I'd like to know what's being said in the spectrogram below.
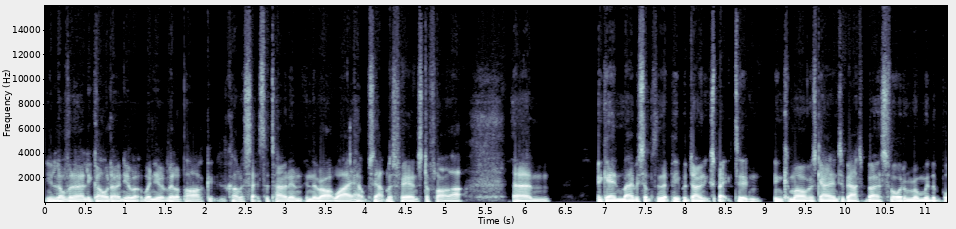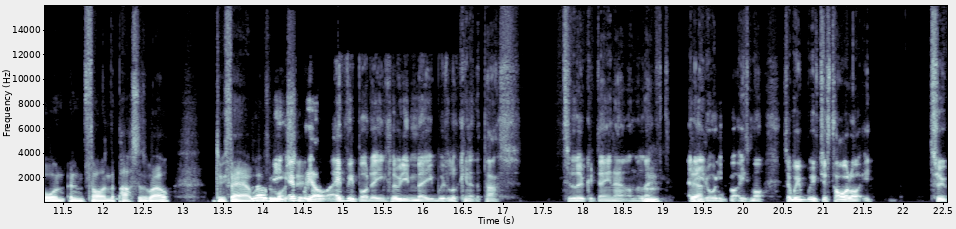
you love an early goal, don't you? When you're at Villa Park, it kind of sets the tone in, in the right way, helps the atmosphere and stuff like that. Um, again, maybe something that people don't expect in, in Kamara's game to be able to burst forward and run with the ball and, and find the pass as well. To be fair, I've Everybody, watched it- everybody, else- everybody, including me, was looking at the pass to Luca Digne out on the Mm, left, and yeah. he'd already got his mark. So we, we've just highlighted two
